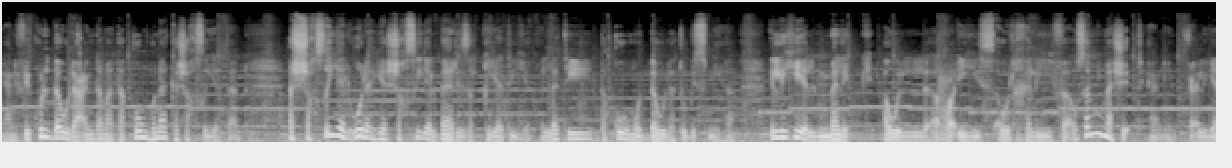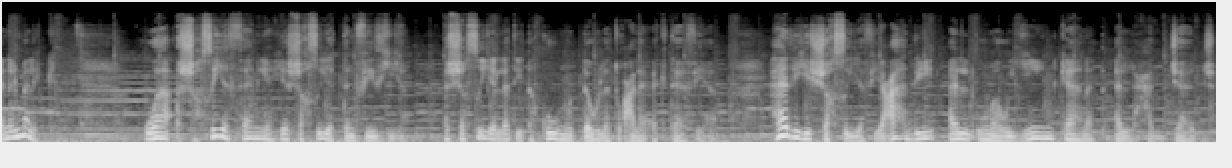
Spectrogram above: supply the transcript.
يعني في كل دولة عندما تقوم هناك شخصيتان. الشخصية الأولى هي الشخصية البارزة القيادية التي تقوم الدولة باسمها اللي هي الملك أو الرئيس أو الخليفة أو سمي ما شئت يعني فعليا الملك. والشخصية الثانية هي الشخصية التنفيذية الشخصية التي تقوم الدولة على أكتافها. هذه الشخصية في عهد الأمويين كانت الحجاج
